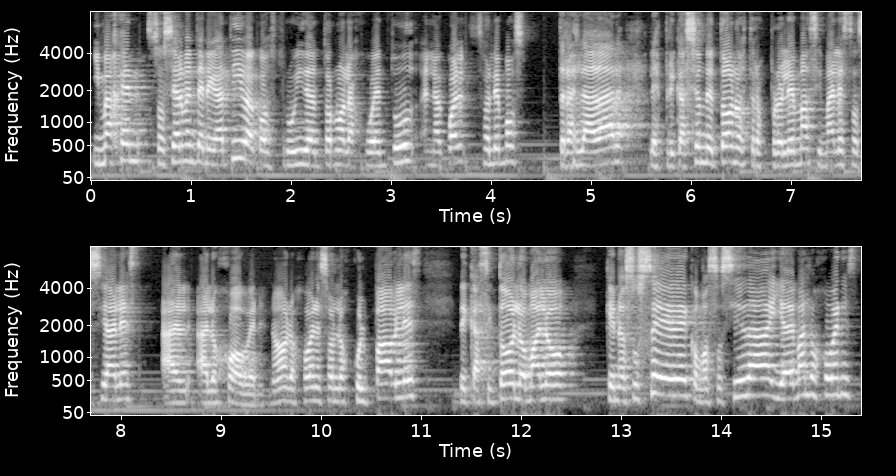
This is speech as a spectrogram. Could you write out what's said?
imagen socialmente negativa construida en torno a la juventud en la cual solemos trasladar la explicación de todos nuestros problemas y males sociales a, los jóvenes. ¿no? Los jóvenes son los culpables de casi todo lo malo que nos sucede como sociedad y además los jóvenes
